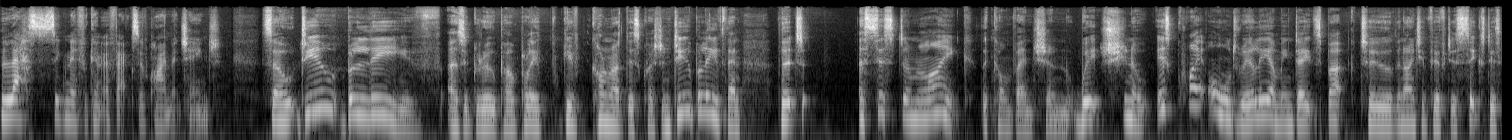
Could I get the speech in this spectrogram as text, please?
less significant effects of climate change. So, do you believe, as a group, I'll probably give Conrad this question, do you believe then that a system like the convention, which you know is quite old, really. I mean, dates back to the 1950s, 60s,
